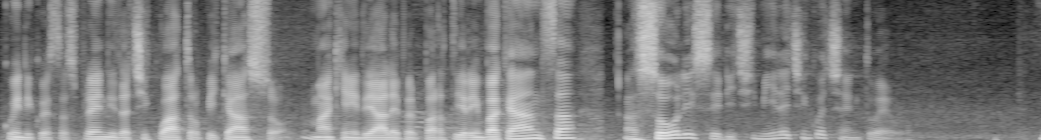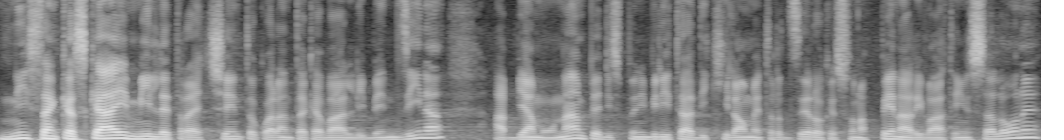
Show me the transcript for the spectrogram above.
quindi questa splendida C4 Picasso, macchina ideale per partire in vacanza, a soli 16.500 euro. Nissan Qashqai 1340 cavalli benzina, abbiamo un'ampia disponibilità di chilometro zero che sono appena arrivati in salone,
